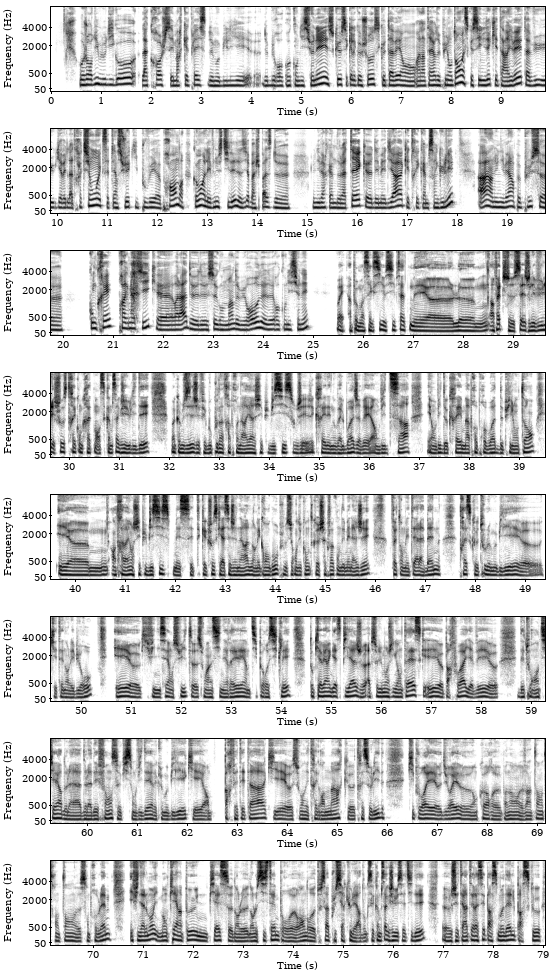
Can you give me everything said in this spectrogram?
Aujourd'hui, Blue Digo, l'accroche, c'est marketplace de mobilier euh, de bureaux reconditionnés. Est-ce que c'est quelque chose que tu avais à l'intérieur depuis longtemps? Est-ce que c'est une idée qui est arrivée? Tu as vu qu'il y avait de l'attraction et que c'était un sujet qui pouvait euh, prendre? Comment elle est venue cette idée de se dire, bah, je passe de l'univers quand même de la tech, euh, des médias, qui est très quand même singulier, à un univers un peu plus concret, pragmatique, voilà, de, de seconde main, de bureau, de, de reconditionné? Ouais, un peu moins sexy aussi peut-être, mais euh, le, en fait, je sais, je l'ai vu les choses très concrètement. C'est comme ça que j'ai eu l'idée. Moi, comme je disais, j'ai fait beaucoup d'intrapreneuriat chez Publicis où j'ai créé des nouvelles boîtes. J'avais envie de ça et envie de créer ma propre boîte depuis longtemps. Et euh, en travaillant chez Publicis, mais c'est quelque chose qui est assez général dans les grands groupes. Je me suis rendu compte que chaque fois qu'on déménageait, en fait, on mettait à la benne presque tout le mobilier euh, qui était dans les bureaux et euh, qui finissait ensuite euh, soit incinéré, un petit peu recyclé. Donc il y avait un gaspillage absolument gigantesque et euh, parfois il y avait euh, des tours entières de la de la défense qui sont vidées avec le mobilier qui est en parfait état, qui est euh, souvent des très grandes marques, euh, très solides, qui pourraient euh, durer encore pendant 20 ans, 30 ans sans problème. Et finalement, il manquait un peu une pièce dans le dans le système pour rendre tout ça plus circulaire. Donc c'est comme ça que j'ai eu cette idée. J'étais intéressé par ce modèle parce que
